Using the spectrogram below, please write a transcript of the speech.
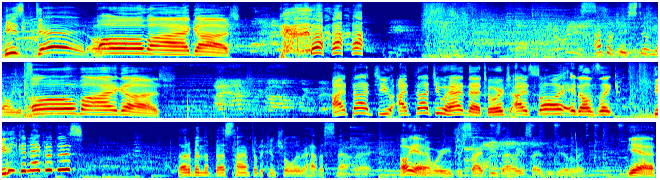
He's dead. Oh, Oh my gosh! AfroJay's still yelling. At Oh my gosh! I actually got there. I thought you, I thought you had that torch. I saw it and I was like, did he connect with this? That would have been the best time for the controller to have a snapback. Oh yeah, And where you just side B's that way, you side B's the other way. yeah.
